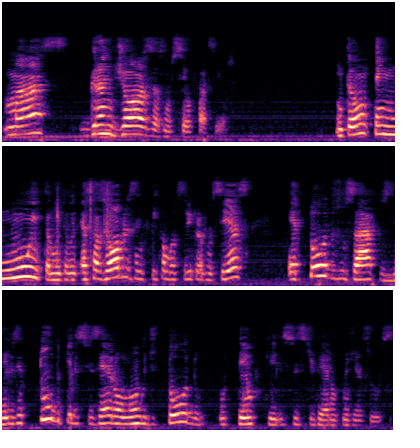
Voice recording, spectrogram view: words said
mas grandiosas no seu fazer. Então tem muita, muita. Essas obras que eu mostrei para vocês é todos os atos deles, é tudo que eles fizeram ao longo de todo o tempo que eles estiveram com Jesus.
